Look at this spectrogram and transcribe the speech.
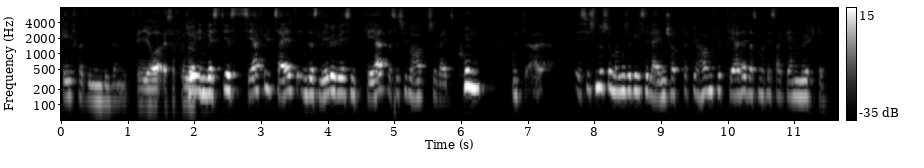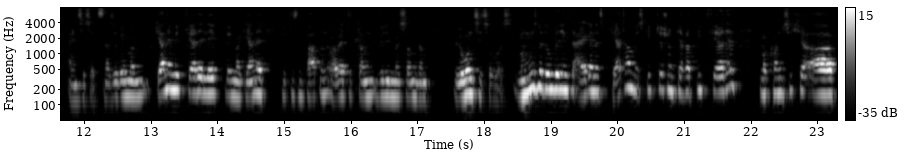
Geld verdienen will damit. Ja, also du investierst sehr viel Zeit in das Lebewesen Pferd, dass es überhaupt so weit kommt. Und äh, es ist nur so, man muss eine gewisse Leidenschaft dafür haben für Pferde, dass man das auch gerne möchte einzusetzen. Also wenn man gerne mit Pferde lebt, wenn man gerne mit diesen Partnern arbeitet, dann würde ich mal sagen, dann lohnt sich sowas. Man muss nicht unbedingt ein eigenes Pferd haben, es gibt ja schon Therapiepferde. Man kann sicher auch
